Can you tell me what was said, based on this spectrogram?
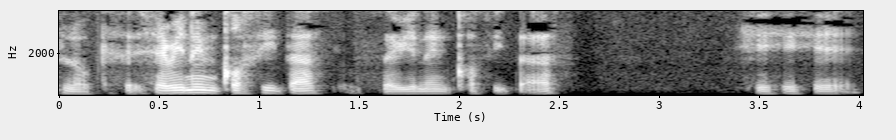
lo que se, se vienen cositas, se vienen cositas. Jejeje.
